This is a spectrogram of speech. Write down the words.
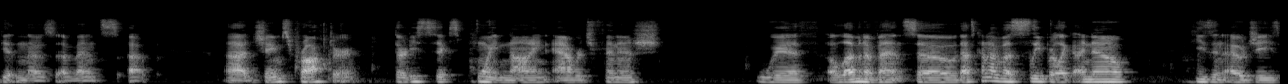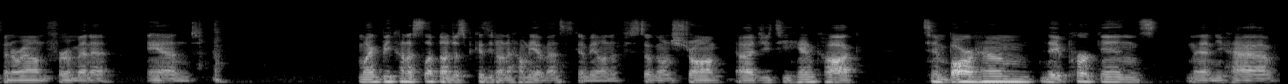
getting those events up. Uh, James Proctor, 36.9 average finish with 11 events. So that's kind of a sleeper. Like I know he's an OG. He's been around for a minute and might be kind of slept on just because you don't know how many events it's going to be on if he's still going strong. Uh, GT Hancock, Tim Barham, Nate Perkins, and then you have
